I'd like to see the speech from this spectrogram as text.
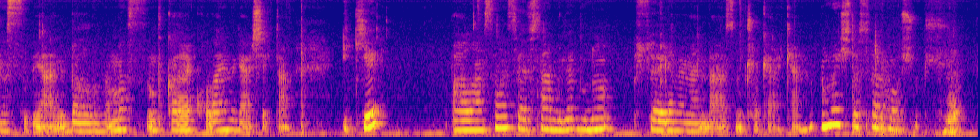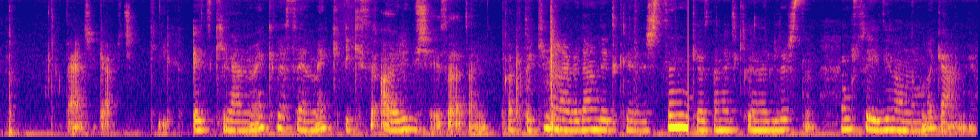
nasıl yani bağlanamazsın? Bu kadar kolay mı gerçekten? İki, bağlansan sevsen bile bunu söylememen lazım çok erken. Ama işte sarhoşmuş. Bence gerçek değil. Etkilenmek ve sevmek ikisi ayrı bir şey zaten. Sokaktaki Merve'den de etkilenirsin, gözden etkilenebilirsin. Bu sevdiğin anlamına gelmiyor.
